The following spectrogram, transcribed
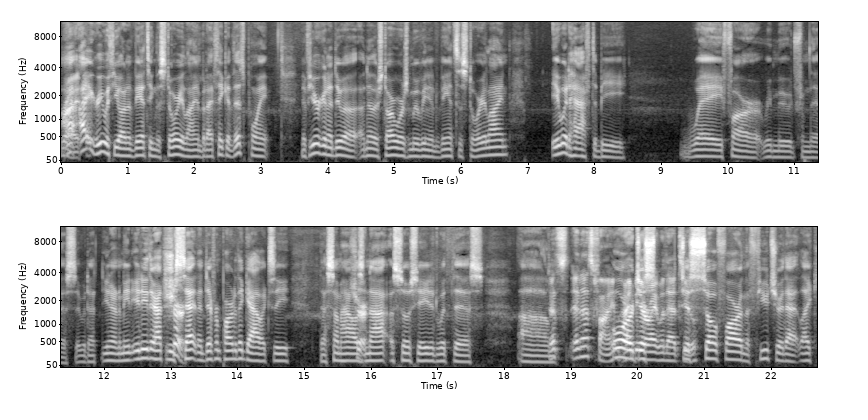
Right. I I agree with you on advancing the storyline, but I think at this point, if you were going to do a, another Star Wars movie and advance the storyline, it would have to be way far removed from this. It would have, you know what I mean? It either have to be Sure. set in a different part of the galaxy that somehow Sure. is not associated with this. Um, That's and that's fine. or I'd be just alright with that too. just so far in the future that like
